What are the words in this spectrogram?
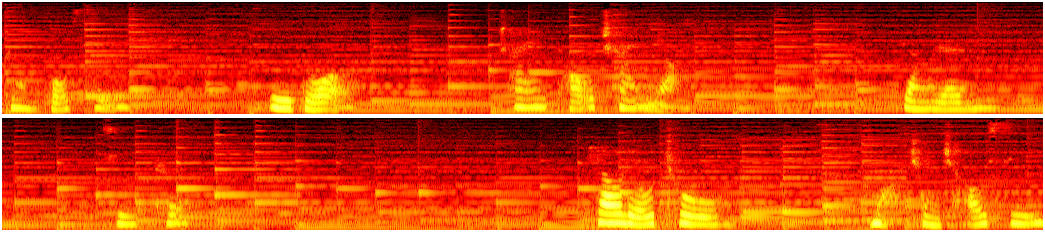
终不似。一朵钗头颤鸟，向人凄客。漂流处，莫趁潮汐。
